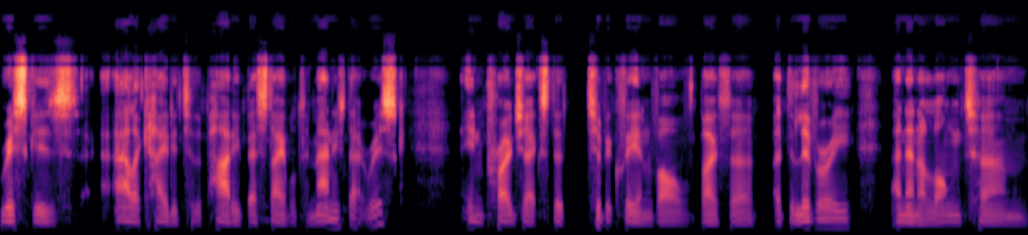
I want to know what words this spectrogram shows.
risk is allocated to the party best able to manage that risk in projects that typically involve both a, a delivery and then a long term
